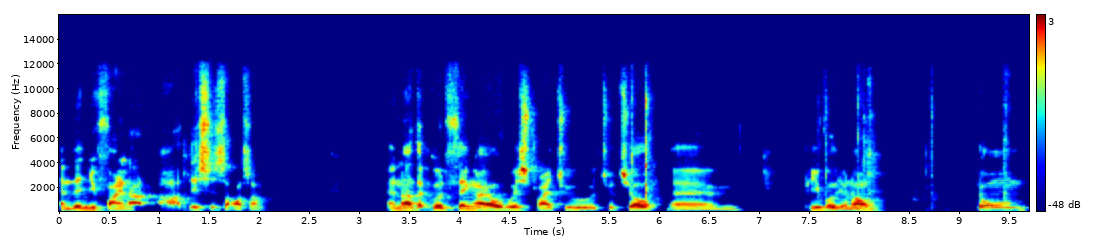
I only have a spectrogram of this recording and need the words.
And then you find yeah. out, ah, oh, this is awesome. Another good thing I always try to to tell um, people, you know, don't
